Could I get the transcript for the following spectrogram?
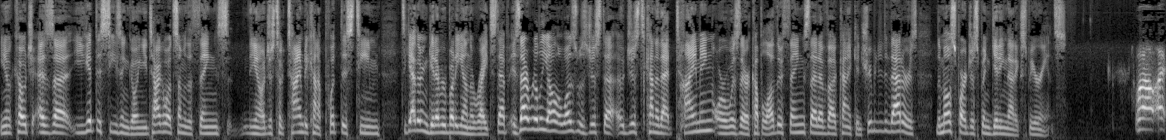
you know, coach, as uh, you get this season going, you talk about some of the things, you know, it just took time to kind of put this team together and get everybody on the right step. Is that really all it was? Was just uh, just kind of that timing, or was there a couple other things that have uh, kind of contributed to that, or is the most part just been getting that experience? Well, I,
